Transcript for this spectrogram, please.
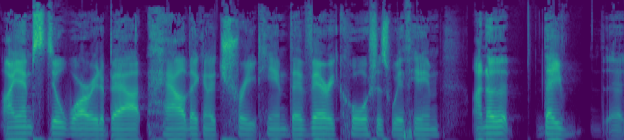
I am still worried about how they're going to treat him. They're very cautious with him. I know that they've uh,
